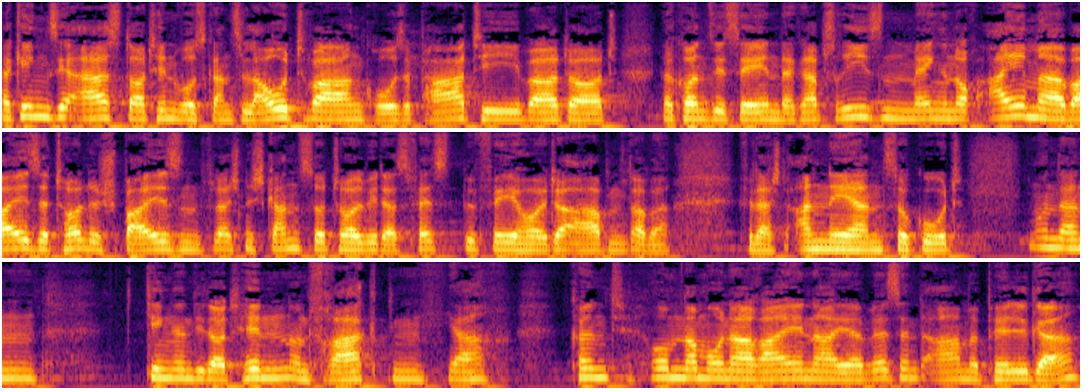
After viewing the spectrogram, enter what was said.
da gingen sie erst dorthin, wo es ganz laut war, eine große Party war dort. Da konnten sie sehen, da gab es Riesenmengen, noch eimerweise tolle Speisen. Vielleicht nicht ganz so toll wie das Festbuffet heute Abend, aber vielleicht annähernd so gut. Und dann gingen die dorthin und fragten, ja, könnt Om Namo Narayana, wir sind arme Pilger.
